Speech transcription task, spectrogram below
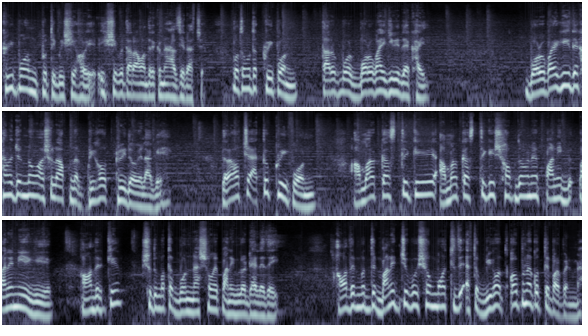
কৃপণ প্রতিবেশী হয় হিসেবে তারা আমাদের এখানে হাজির আছে। প্রথমত কৃপণ তার উপর বড় ভাইগিরি দেখাই। বড় ভাইগিরি দেখানোর জন্য আসলে আপনার বৃহৎ হৃদয় লাগে। তারা হচ্ছে এত কৃপণ। আমার কাছ থেকে, আমার কাছ থেকে সব ধরনের পানি পানি নিয়ে গিয়ে আমাদেরকে শুধুমাত্র বন্যার সময় পানিগুলো ঢেলে দেয়। আমাদের মধ্যে বাণিজ্য বৈষম্য হচ্ছে যে এত বৃহৎ কল্পনা করতে পারবেন না।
